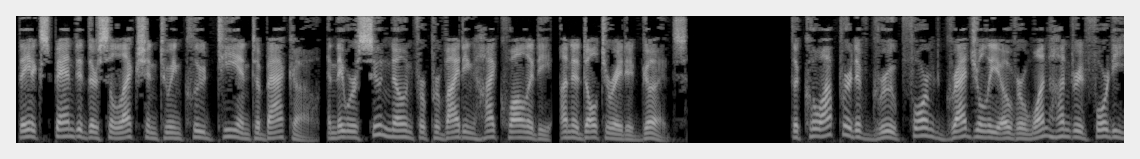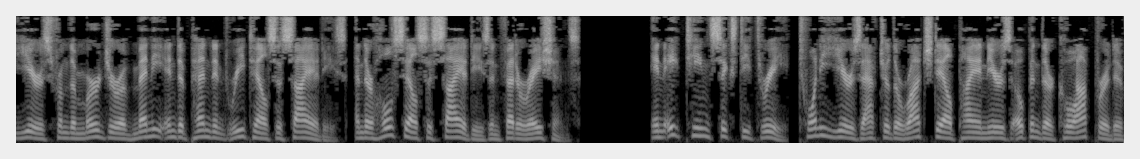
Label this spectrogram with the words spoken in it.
they expanded their selection to include tea and tobacco, and they were soon known for providing high-quality, unadulterated goods. The cooperative group formed gradually over 140 years from the merger of many independent retail societies, and their wholesale societies and federations. In 1863, 20 years after the Rochdale Pioneers opened their cooperative,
